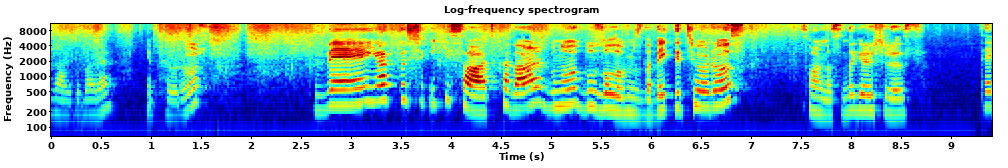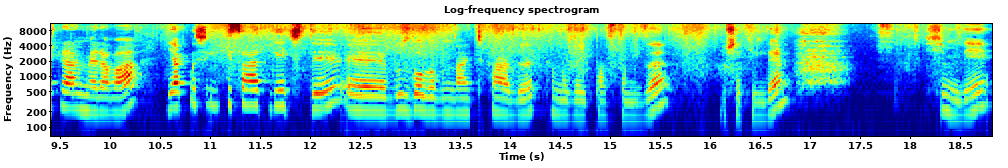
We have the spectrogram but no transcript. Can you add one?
Güzelce böyle yapıyoruz. Ve yaklaşık 2 saat kadar bunu buzdolabımızda bekletiyoruz. Sonrasında görüşürüz. Tekrar merhaba. Yaklaşık 2 saat geçti. Ee, buzdolabından çıkardık mozaik pastamızı. Bu şekilde. Şimdi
